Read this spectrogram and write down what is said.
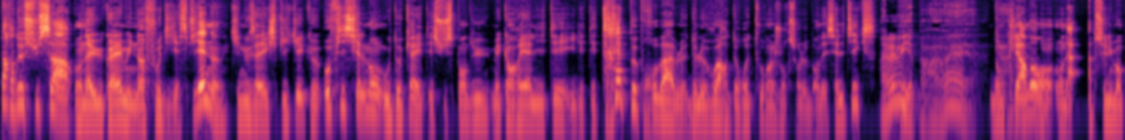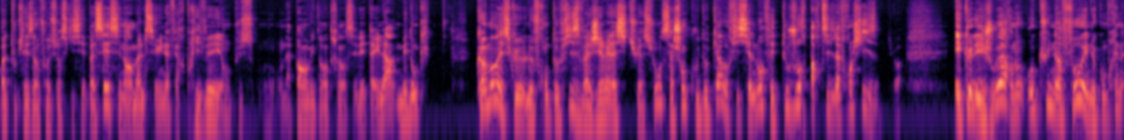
Par-dessus ça, on a eu quand même une info d'ESPN qui nous a expliqué que officiellement Udoka était suspendu, mais qu'en réalité, il était très peu probable de le voir de retour un jour sur le banc des Celtics. Ah oui, oui, donc, ouais. Donc clairement, on n'a absolument pas toutes les infos sur ce qui s'est passé. C'est normal, c'est une affaire privée et en plus, on n'a pas envie de rentrer dans ces détails-là. Mais donc, comment est-ce que le front office va gérer la situation, sachant qu'Udoka officiellement fait toujours partie de la franchise tu vois? Et que les joueurs n'ont aucune info et ne comprennent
